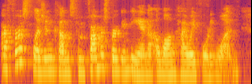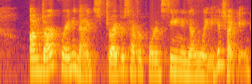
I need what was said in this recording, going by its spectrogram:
Our first legend comes from Farmersburg, Indiana, along Highway 41. On dark, rainy nights, drivers have reported seeing a young lady hitchhiking.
